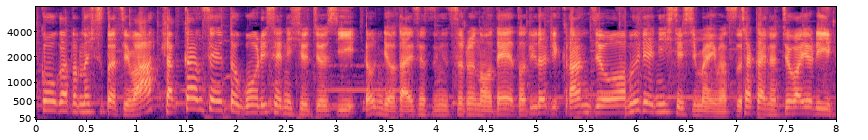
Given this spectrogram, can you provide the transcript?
思考型の人たちは、客観性と合理性に集中し、論理を大切にするので、時々感情を無理にしてしまいます。社会の中和より、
